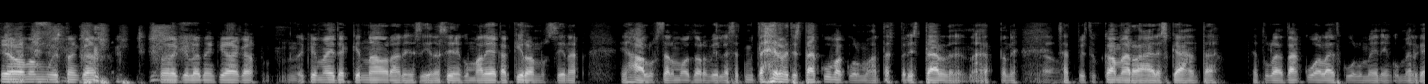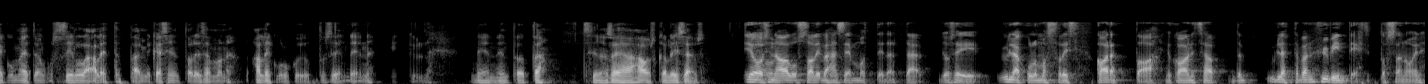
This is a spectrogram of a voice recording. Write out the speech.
Joo, mä muistan kanssa. Se oli kyllä jotenkin aika, kyllä mä itsekin naurahdin siinä, siinä kun mä olin eka kironnut siinä ihan alussa siellä Motorvillessä, että mitä helvetistä tämä kuvakulma on tässä pelissä tällainen, että niin Joo. sä et pysty kameraa edes kääntämään. Ja tulee jotain kuolleet kulmia, niin kuin melkein kuin meitä jonkun sillä alitte, tai mikä siinä nyt oli semmoinen alikulkujuttu siinä, niin, niin, Kyllä. niin, niin tota, siinä on se ihan hauska lisäys. Joo, siinä alussa oli vähän semmoitteita, että jos ei yläkulmassa olisi karttaa, joka on itse asiassa yllättävän hyvin tehty tuossa noin,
